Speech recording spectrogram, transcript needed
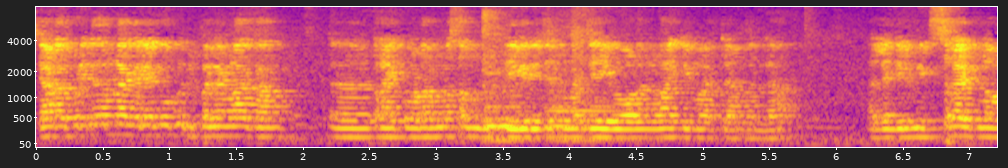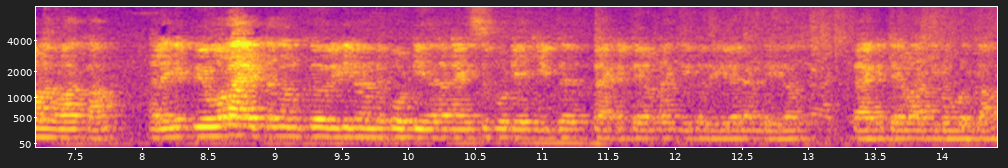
ചാണകപ്പൊടിക്ക് നമ്മൾ എങ്ങനെയൊക്കെ ഉൽപ്പന്നങ്ങളാക്കാം? ട്രൈക്കോഡർമ സമൃദ്ധീകരിച്ചിട്ടുള്ള ജൈവവളങ്ങളാക്കി മാറ്റാം അല്ല. അല്ലെങ്കിൽ മിക്സഡ് ആയിട്ടുള്ള വളങ്ങളാക്കാം. അല്ലെങ്കിൽ പ്യൂർ ആയിട്ട് നമുക്ക് ഒരു കിലോന്റെ പൊടി നൈസ് പൊടിയാക്കിയിട്ട് പാക്കറ്റുകളിലാക്കിയിട്ട് ഒരു കിലോ രണ്ട് കിലോ പാക്കറ്റുകളാക്കിയിട്ട് കൊടുക്കാം.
